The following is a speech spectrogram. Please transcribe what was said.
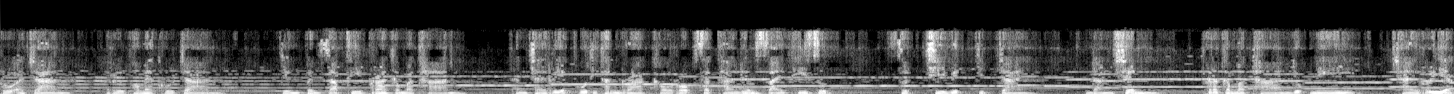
ครูอาจารย์ หรือพ่อแม่ครูจารย์ จึงเป็นศัพท์ที่พระกรรมฐาน ท่านใช้เรียกผู้ที่ท่านรักเคารพศรัทธาเลื่อมใสที่สุด สุดชีวิตจิตใจ ดังเช่น พระกรรมฐานยุคนี้ใช้เรียก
